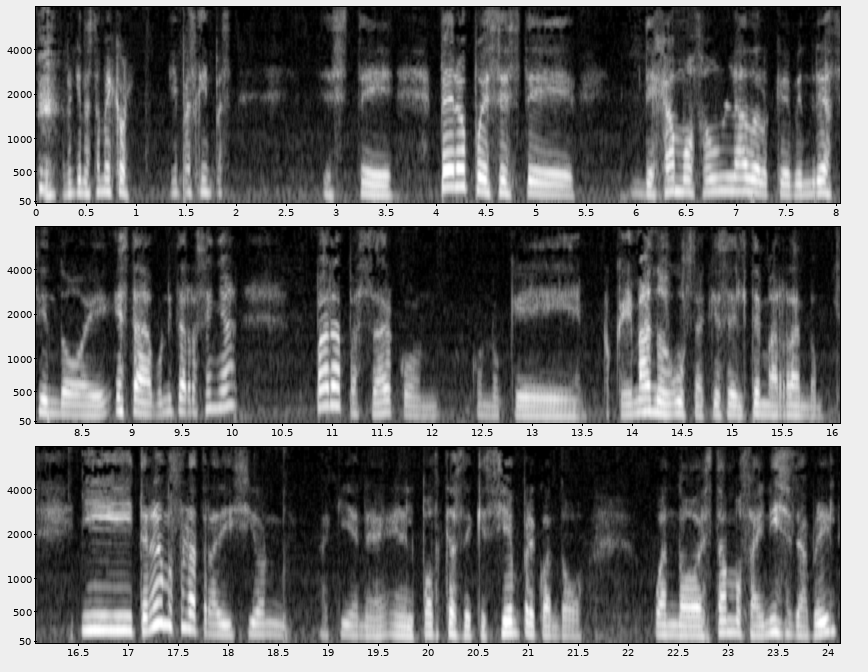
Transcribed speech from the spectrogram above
que no está Michael. Game Pass, Game Pass. Este. Pero pues este. Dejamos a un lado lo que vendría siendo eh, esta bonita reseña. Para pasar con, con lo que. Lo que más nos gusta, que es el tema random. Y tenemos una tradición aquí en, en el podcast de que siempre cuando cuando estamos a inicios de abril,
